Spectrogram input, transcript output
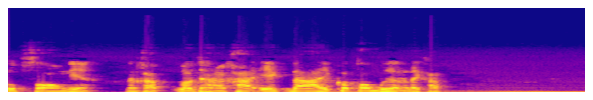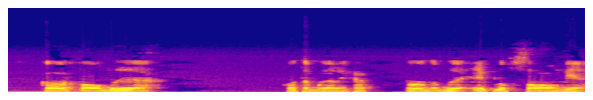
ลบ2เนี่ยนะครับ เราจะหาค่า x ได้ก็ต่อเมื่ออะไรครับ ก็ต่อเมื่อ ก็ต่เมื่ออะไรครับก็ต่เมื่อ x ลบ2เนี่ย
